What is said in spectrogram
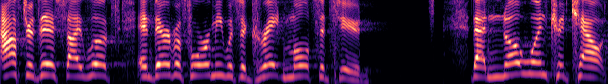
After this, I looked, and there before me was a great multitude that no one could count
